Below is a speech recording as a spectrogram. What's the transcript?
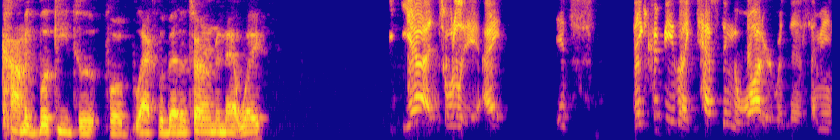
comic booky to, for lack of a better term, in that way? Yeah, totally. I it's they could be like testing the water with this. I mean,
